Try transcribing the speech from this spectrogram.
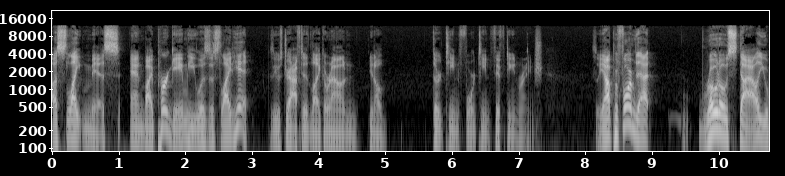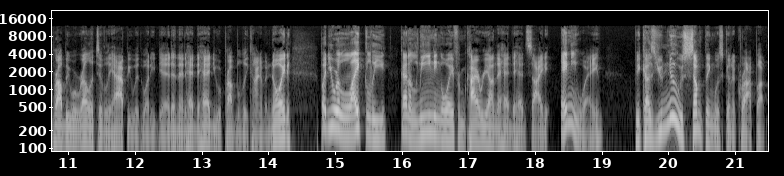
a slight miss, and by per game, he was a slight hit because he was drafted like around, you know, 13, 14, 15 range. So he outperformed that roto style. You probably were relatively happy with what he did, and then head to head, you were probably kind of annoyed, but you were likely kind of leaning away from Kyrie on the head to head side anyway because you knew something was going to crop up.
